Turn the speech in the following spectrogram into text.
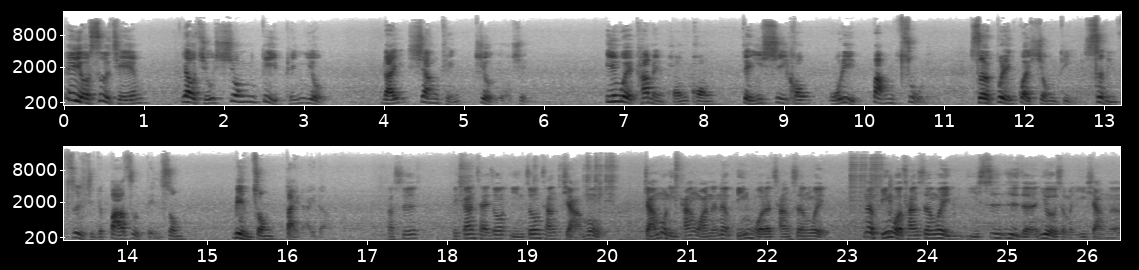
一有事情要求兄弟朋友。来相庭就有限，因为他们红空等于虚空，无力帮助你，所以不能怪兄弟，是你自己的八字本松命中带来的。老师，你刚才说引中藏甲木，甲木你谈完了，那丙火的长生位，那丙火长生位乙巳日的人又有什么影响呢？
